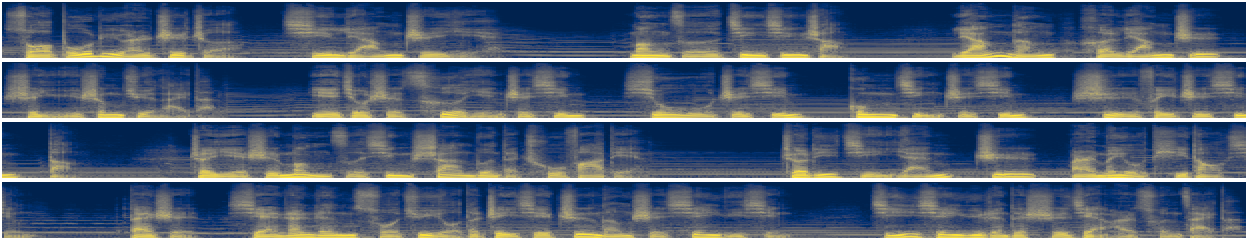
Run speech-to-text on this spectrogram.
所不虑而知者，其良知也。孟子尽心上，良能和良知是与生俱来的，也就是恻隐之心、羞恶之心、恭敬之心、是非之心等。这也是孟子性善论的出发点。这里仅言知而没有提到行，但是显然人所具有的这些知能是先于行，即先于人的实践而存在的。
